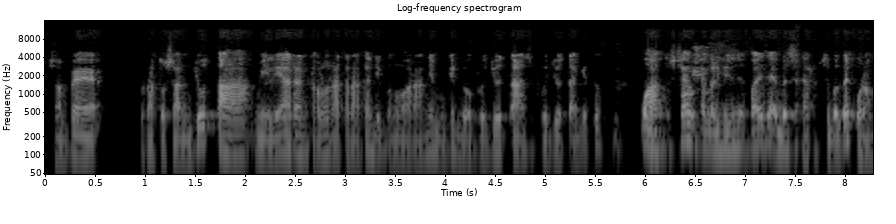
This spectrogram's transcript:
Sampai ratusan juta, miliaran kalau rata-rata di pengeluarannya mungkin 20 juta, 10 juta gitu. Wah, saya emergency fund saya besar. Sebetulnya kurang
